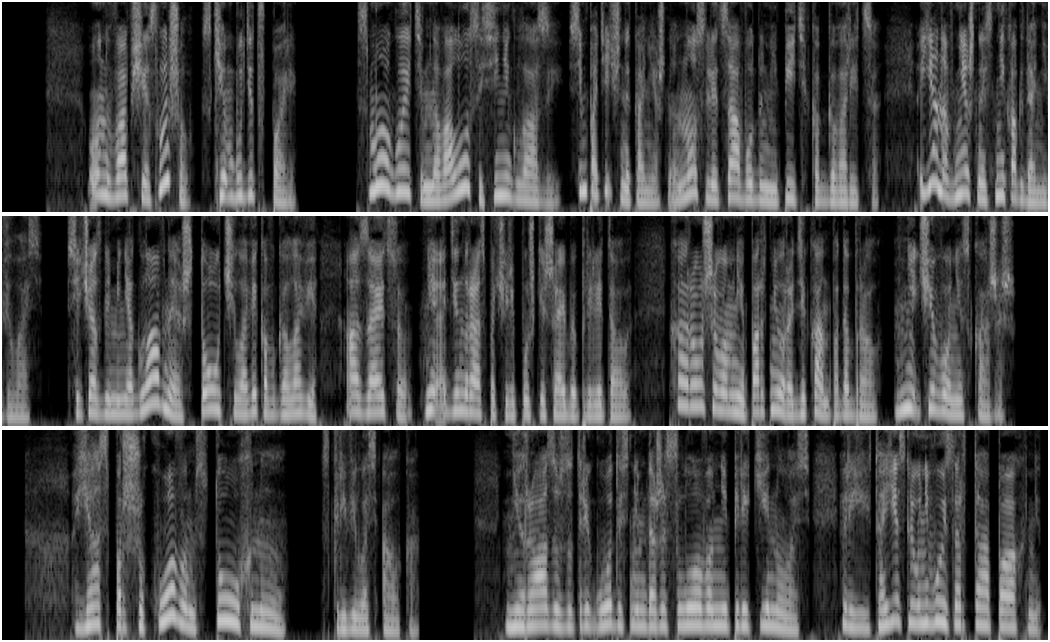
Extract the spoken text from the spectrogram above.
Он вообще слышал, с кем будет в паре? Смуглый, темноволосый, синеглазый. Симпатичный, конечно, но с лица воду не пить, как говорится. Я на внешность никогда не велась. Сейчас для меня главное, что у человека в голове, а Зайцу не один раз по черепушке шайбы прилетало. Хорошего мне партнера декан подобрал, ничего не скажешь. «Я с Паршуковым стухну», — скривилась Алка. Ни разу за три года с ним даже словом не перекинулась. Рит, а если у него изо рта пахнет?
